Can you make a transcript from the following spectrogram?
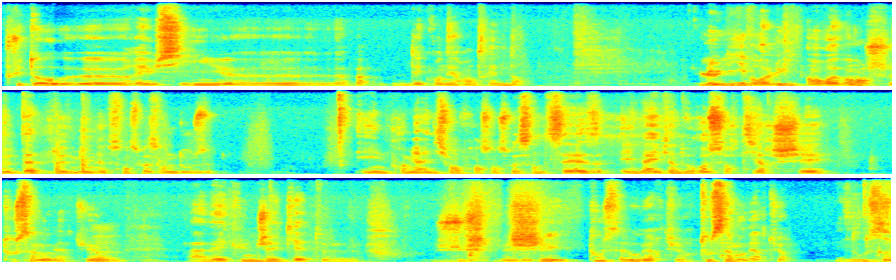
Plutôt euh, réussi euh, dès qu'on est rentré dedans. Le livre, lui, en revanche, date de 1972. Et une première édition en France en 76. Et là, il vient de ressortir chez Toussaint Louverture Mm. avec une jaquette. euh, Chez tous à l'ouverture. Toussaint Louverture, Toussaint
